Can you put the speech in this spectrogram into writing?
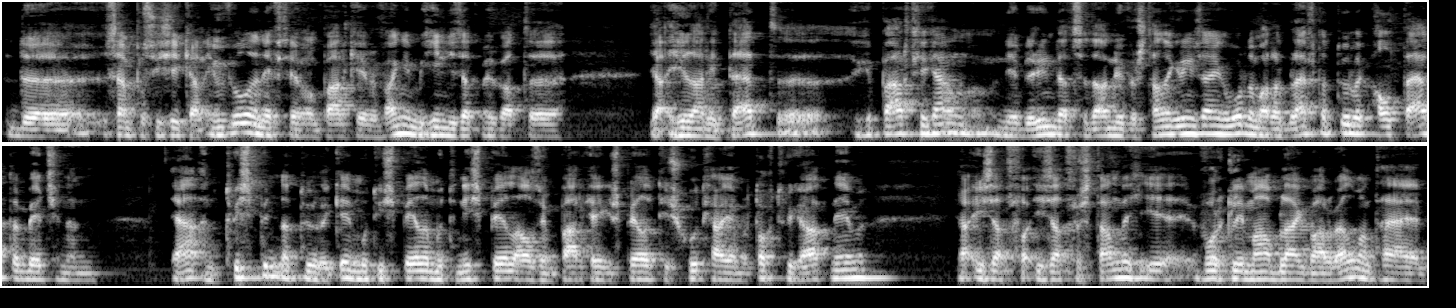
de, zijn positie kan invullen. En heeft hij hem een paar keer vervangen. In het begin is dat met wat uh, ja, hilariteit gepaard gegaan. Hebben erin dat ze daar nu verstandiger in zijn geworden. Maar dat blijft natuurlijk altijd een beetje een, ja, een twistpunt natuurlijk. Hè. Moet hij spelen, moet hij niet spelen. Als hij een paar keer gespeeld is goed, ga je hem er toch terug uitnemen. Ja, is dat, is dat verstandig? Voor Clément blijkbaar wel, want hij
